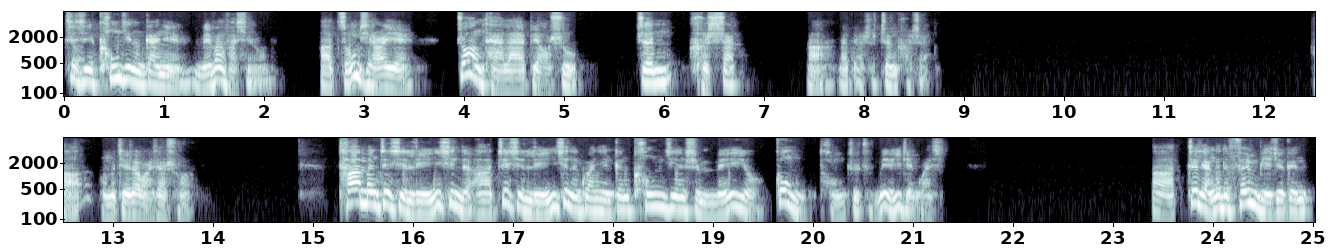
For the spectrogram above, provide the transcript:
这些空间的概念没办法形容的啊。总体而言，状态来表述真和善啊，来表示真和善。好，我们接着往下说，他们这些灵性的啊，这些灵性的观念跟空间是没有共同之处，没有一点关系啊。这两个的分别就跟。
